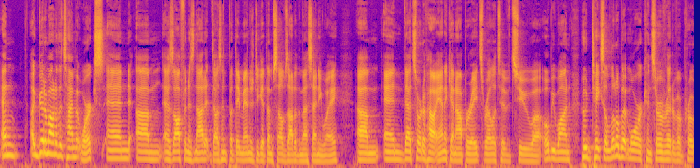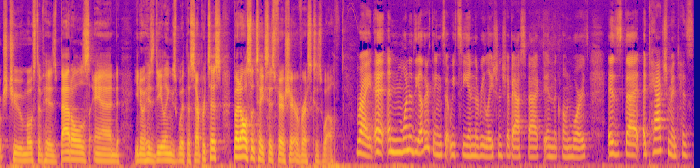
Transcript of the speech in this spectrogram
And a good amount of the time it works. And um, as often as not, it doesn't, but they manage to get themselves out of the mess anyway. Um, and that's sort of how Anakin operates relative to uh, Obi Wan, who takes a little bit more conservative approach to most of his battles and you know his dealings with the separatists, but also takes his fair share of risks as well. Right. And one of the other things that we see in the relationship aspect in the Clone Wars is that attachment has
